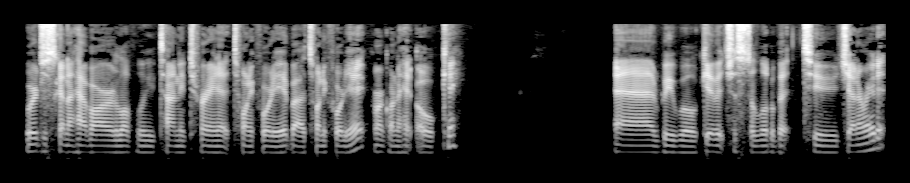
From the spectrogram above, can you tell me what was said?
we're just going to have our lovely tiny terrain at 2048 by 2048. We're going to hit OK. And we will give it just a little bit to generate it.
